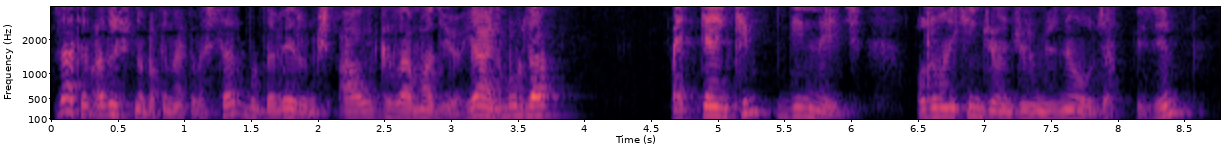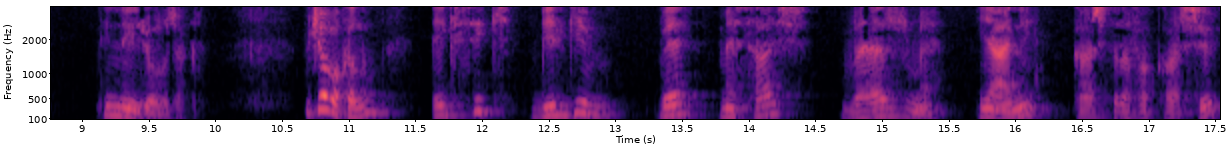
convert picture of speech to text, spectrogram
Zaten adı üstünde bakın arkadaşlar. Burada verilmiş algılama diyor. Yani burada etken kim? Dinleyici. O zaman ikinci öncülümüz ne olacak bizim? Dinleyici olacak. Üçe bakalım. Eksik bilgi ve mesaj verme. Yani karşı tarafa karşı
